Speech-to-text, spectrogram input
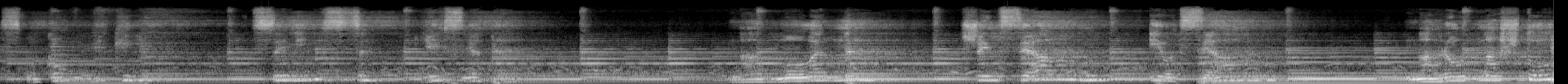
Спокон віків, це місце є святе, намолене ченцями і отцями, народ наш тут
